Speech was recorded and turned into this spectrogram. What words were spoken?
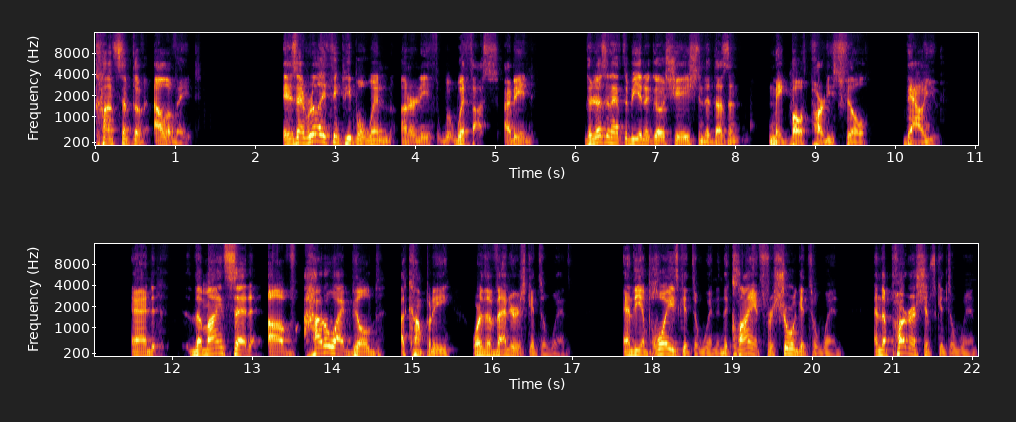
concept of elevate is I really think people win underneath w- with us. I mean, there doesn't have to be a negotiation that doesn't make both parties feel valued. And the mindset of how do I build a company where the vendors get to win and the employees get to win and the clients for sure get to win and the partnerships get to win.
